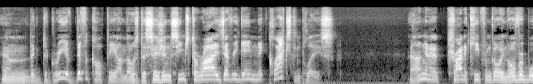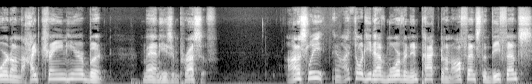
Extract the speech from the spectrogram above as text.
And the degree of difficulty on those decisions seems to rise every game Nick Claxton plays. Now, I'm going to try to keep from going overboard on the hype train here, but man, he's impressive. Honestly, you know, I thought he'd have more of an impact on offense than defense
